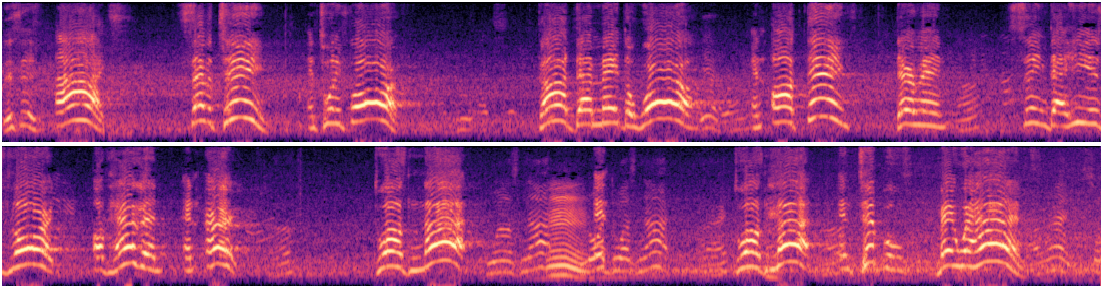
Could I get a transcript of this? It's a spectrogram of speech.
This is Acts 17 and 24. God that made the world and all things therein, uh-huh. seeing that he is Lord of heaven and earth, uh-huh. dwells not, Dwells not. Hmm. Lord It- dwells not. All right. dwells not in temples made with hands. All right. So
